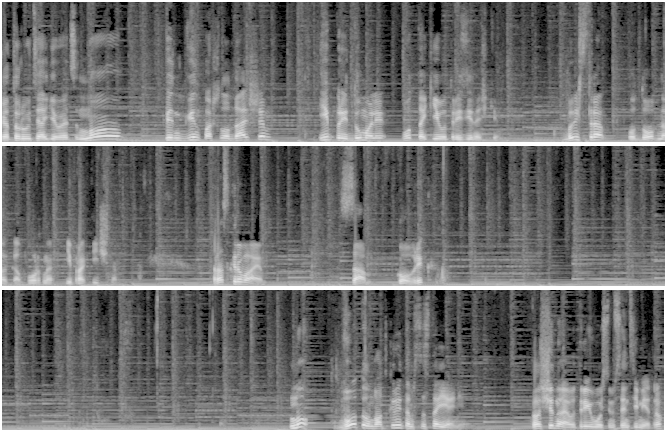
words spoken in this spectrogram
которые утягиваются, но пингвин пошло дальше и придумали вот такие вот резиночки. Быстро, удобно, комфортно и практично. Раскрываем сам коврик. Ну, вот он в открытом состоянии. Толщина его 3,8 сантиметров.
